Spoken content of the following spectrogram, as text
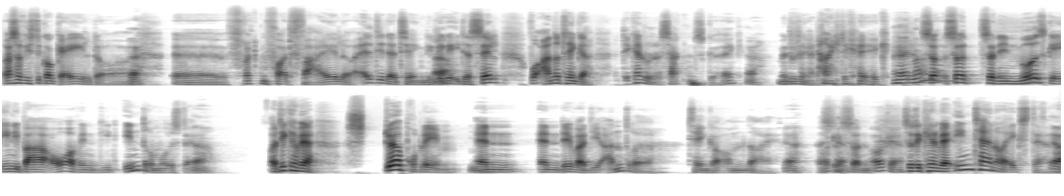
hvad så hvis det går galt, og ja. øh, frygten for at fejle, og alt det der ting, de Ja. ligger i dig selv, hvor andre tænker, det kan du da sagtens gøre, ikke? Ja. Men du tænker, nej, det kan jeg ikke. Ja, nej, så, nej. så, så din måde skal egentlig bare overvinde dit indre modstand. Ja. Og det kan være større problem, mm. end, end det, hvad de andre tænker om dig. Ja, Altså okay. sådan. okay. Så det kan være intern og ekstern. Ja,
